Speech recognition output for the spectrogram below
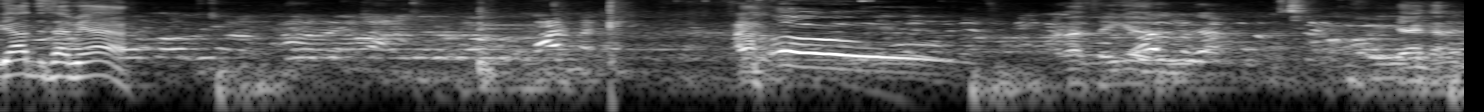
யாத்து சாமியா. அதான் செய்யாது தேங்காய்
